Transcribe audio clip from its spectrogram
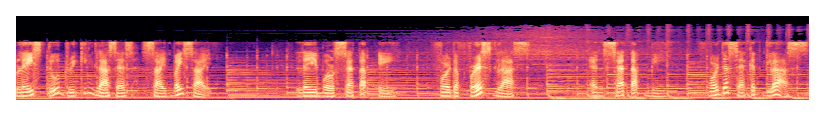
Place two drinking glasses side by side. Label setup A for the first glass and setup B for the second glass.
